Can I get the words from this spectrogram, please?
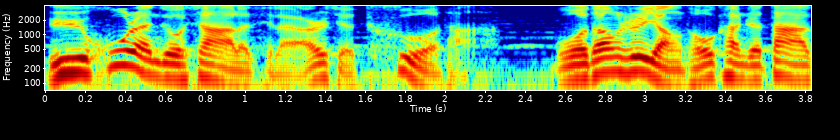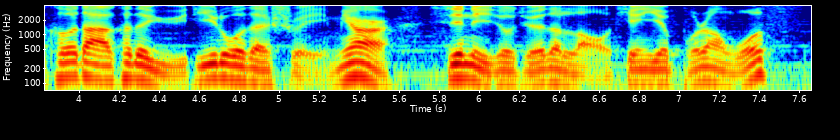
雨忽然就下了起来，而且特大。我当时仰头看着大颗大颗的雨滴落在水面，心里就觉得老天爷不让我死。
